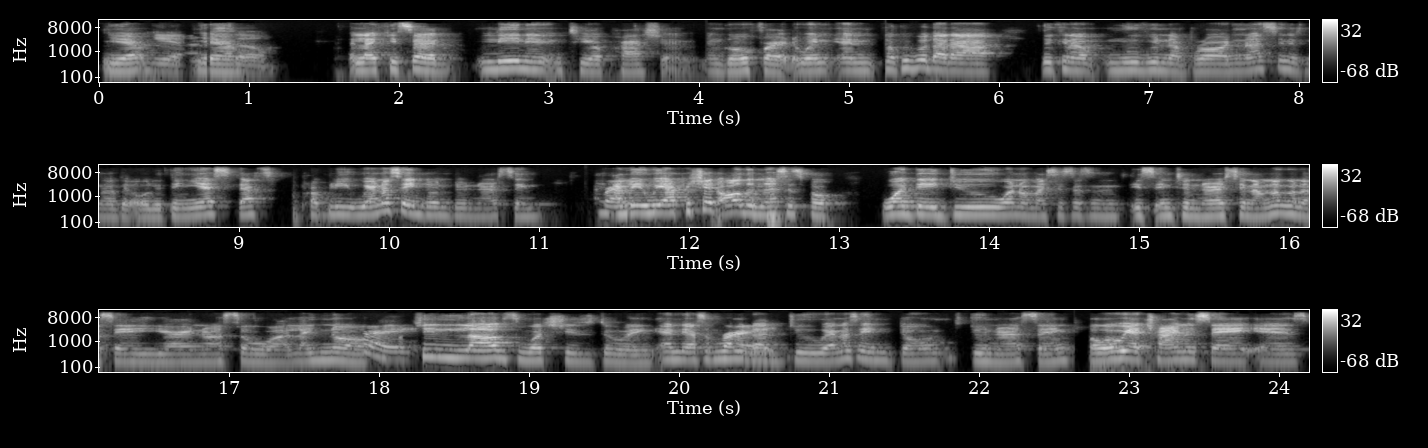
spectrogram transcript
yeah. Yeah. Yeah. So like you said, lean into your passion and go for it. When and for people that are looking at moving abroad, nursing is not the only thing. Yes, that's probably we're not saying don't do nursing. I mean, we appreciate all the nurses for what they do. One of my sisters is- is into nursing. I'm not gonna say you're a nurse or what. Like, no, Right. she loves what she's doing. And there's some people Right. that do. We're not saying don't do nursing, but what we are trying to say is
